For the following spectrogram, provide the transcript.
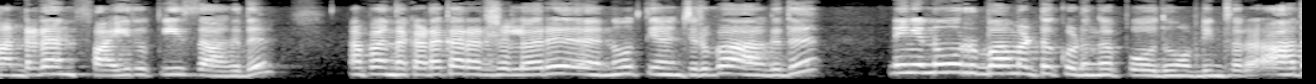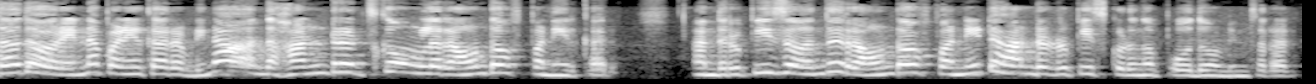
ஹண்ட்ரட் அண்ட் ஃபைவ் ருபீஸ் ஆகுது. அப்போ அந்த கடைக்காரர் சொல்லுவார் நூற்றி அஞ்சு ரூபாய் ஆகுது. நீங்கள் நூறுரூபா மட்டும் கொடுங்க போதும் அப்படின்னு சொல்கிறார் அதாவது அவர் என்ன பண்ணியிருக்காரு அப்படின்னா அந்த ஹண்ட்ரட்ஸ்க்கு உங்களை ரவுண்ட் ஆஃப் பண்ணியிருக்காரு அந்த ருபீஸை வந்து ரவுண்ட் ஆஃப் பண்ணிட்டு ஹண்ட்ரட் ருபீஸ் கொடுங்க போதும் அப்படின்னு சொல்கிறார்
